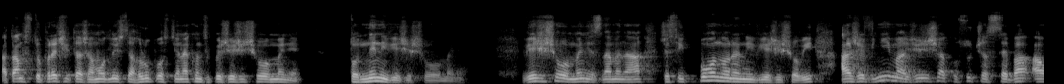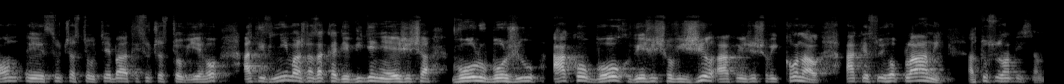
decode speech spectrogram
a tam si to prečítaš a modlíš sa hlúposti a na konci povieš Ježišovom mene. To není v Ježišovom mene. V Ježišovom mene znamená, že si ponorený v Ježišovi a že vnímaš Ježiša ako súčasť seba a on je súčasťou teba a ty súčasťou jeho a ty vnímaš na základe videnia Ježiša vôľu Božiu, ako Boh v Ježišovi žil a ako Ježišovi konal, aké sú jeho plány. A tu sú napísané.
